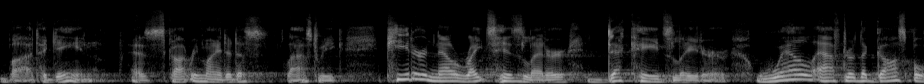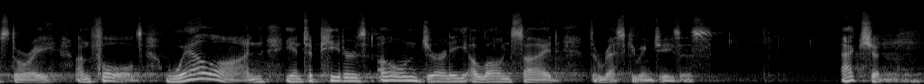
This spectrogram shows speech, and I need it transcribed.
But again, as Scott reminded us last week, Peter now writes his letter decades later, well after the gospel story unfolds, well on into Peter's own journey alongside the rescuing Jesus. Action.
